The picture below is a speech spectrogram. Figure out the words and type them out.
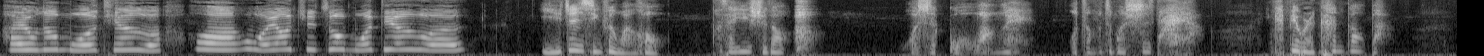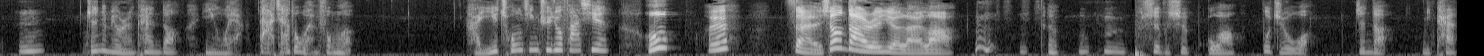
还有那摩天轮。哇！我要去坐摩天轮！一阵兴奋完后，他才意识到，我是国王哎，我怎么这么失态呀？应该没有人看到吧？嗯，真的没有人看到，因为啊，大家都玩疯了。他一冲进去就发现，哦，哎，宰相大人也来了。嗯嗯嗯嗯，不是不是，国王不止我，真的，你看，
